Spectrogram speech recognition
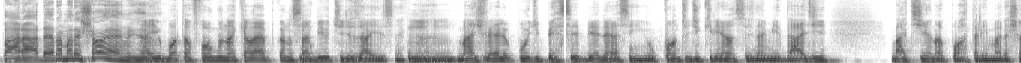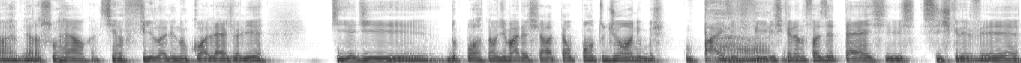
parada era Marechal Hermes, né? É, e o Botafogo naquela época não sabia utilizar isso, né? cara? Uhum. Mais velho eu pude perceber, né, assim, o quanto de crianças na minha idade batia na porta ali em Marechal Hermes. Era surreal, cara. Tinha fila ali no colégio ali que ia de do portão de Marechal até o ponto de ônibus, com pais e filhos querendo fazer testes, se inscrever.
